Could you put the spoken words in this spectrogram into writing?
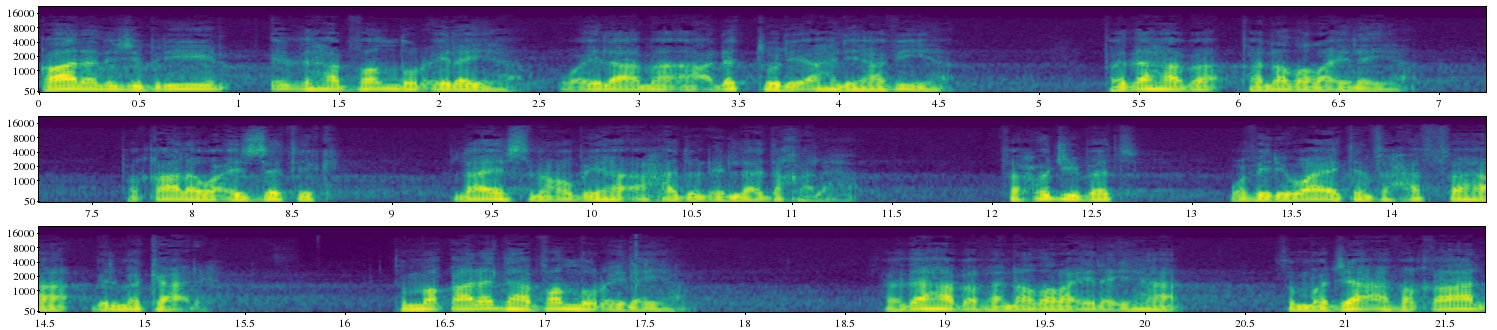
قال لجبريل اذهب فانظر إليها وإلى ما أعددت لأهلها فيها فذهب فنظر إليها فقال وعزتك لا يسمع بها أحد إلا دخلها فحجبت وفي رواية فحفها بالمكاره ثم قال اذهب فانظر إليها فذهب فنظر إليها ثم جاء فقال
